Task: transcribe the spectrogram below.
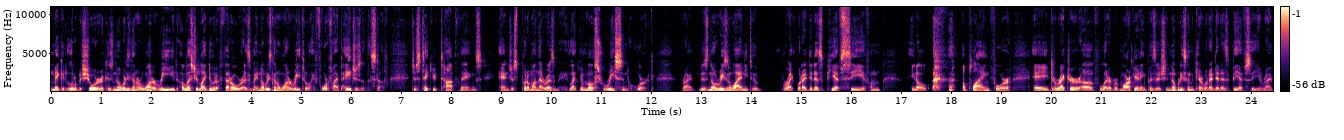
make it a little bit shorter because nobody's going to want to read unless you're like doing a federal resume. Nobody's going to want to read through like four or five pages of this stuff. Just take your top things and just put them on that resume, like your most recent work, right? There's no reason why I need to write what I did as a PFC if I'm, you know, applying for a director of whatever marketing position. Nobody's going to care what I did as a PFC, right?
